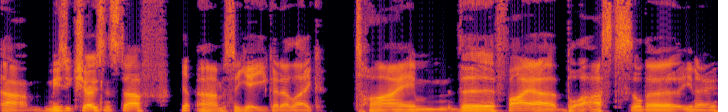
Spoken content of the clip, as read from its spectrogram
um, music shows and stuff. Yep. Um, so yeah, you got to like time the fire blasts or the you know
